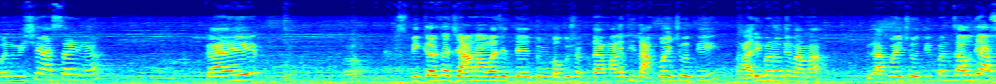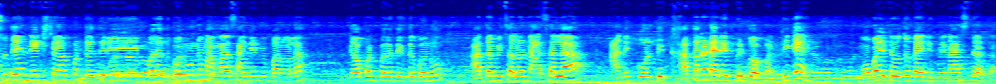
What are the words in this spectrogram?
पण विषय असा आहे ना काय स्पीकरचा जाम आवाज येते तुम्ही बघू शकता. मला ती दाखवायची होती. भारी बनवते मामा. ती दाखवायची होती. पण जाऊ दे असू दे. नेक्स्ट टाइम आपण काहीतरी परत बनवू ना मामाला सांगेन मी बनवायला. तेव्हा पण परत एकदा बनवू. आता मी चालू नाचाला आणि कोल्ड खाताना डायरेक्ट भेटू आपण ठीक आहे? मोबाईल ठेवतो बॅगेत मी नाचते आता.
